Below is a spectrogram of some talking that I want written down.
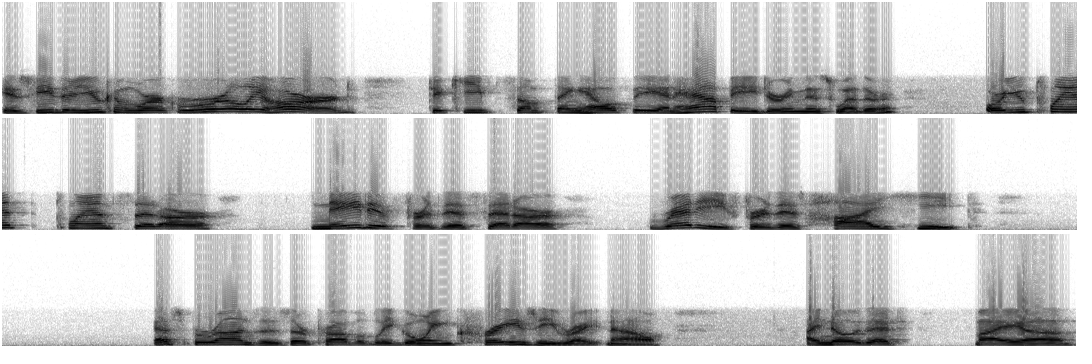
is either you can work really hard to keep something healthy and happy during this weather, or you plant plants that are native for this, that are ready for this high heat. Esperanzas are probably going crazy right now. I know that my uh,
